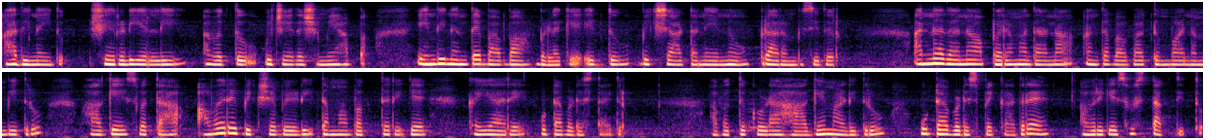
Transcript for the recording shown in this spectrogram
ಹದಿನೈದು, ಶಿರಡಿಯಲ್ಲಿ ಅವತ್ತು ವಿಜಯದಶಮಿಯ ಹಬ್ಬ. ಎಂದಿನಂತೆ ಬಾಬಾ ಬೆಳಗ್ಗೆ ಎದ್ದು ಭಿಕ್ಷಾಟನೆಯನ್ನು ಪ್ರಾರಂಭಿಸಿದರು. ಅನ್ನದಾನ, ಪರಮದಾನ ಅಂತ ಬಾಬಾ ತುಂಬ ನಂಬಿದರು. ಹಾಗೆ ಸ್ವತಃ ಅವರೇ ಭಿಕ್ಷೆ ಬೇಡಿ, ತಮ್ಮ ಭಕ್ತರಿಗೆ ಕೈಯಾರೆ ಊಟ ಬಡಿಸ್ತಾ ಇದ್ದರು ಅವತ್ತು ಕೂಡ ಹಾಗೆ ಮಾಡಿದರು. ಊಟ ಬಡಿಸ್ಬೇಕಾದ್ರೆ ಅವರಿಗೆ ಸುಸ್ತಾಗ್ತಿತ್ತು.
